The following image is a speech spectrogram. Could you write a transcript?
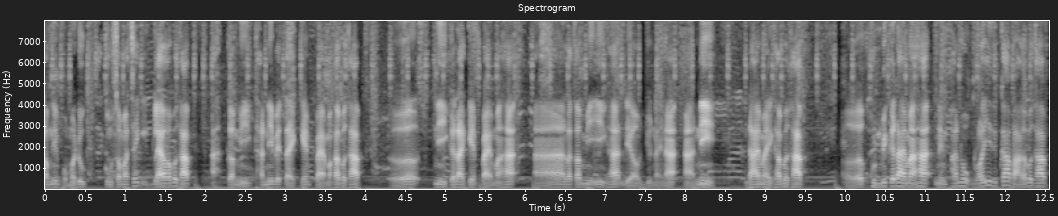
รอบนี้ผมมาดูกลุ่มสมาชิกอีกแล้วครับเพื่อครับอะก็มีทันนี้ไปแตกเกมแปะมาครับเพื่อครับเออนี่ก็ได้เกมแปะมาฮะอ่าแล้วก็มีอีกฮะเดี๋ยวอยู่ไหนนะอ่านี่ได้มาอีกครับเพื่อครับ เออคุณมิกก็ได้มาฮะ 1,629 บาทครับเพื่อนครับ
